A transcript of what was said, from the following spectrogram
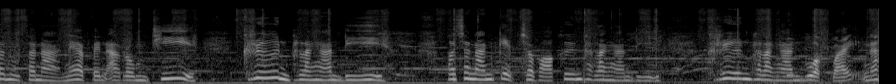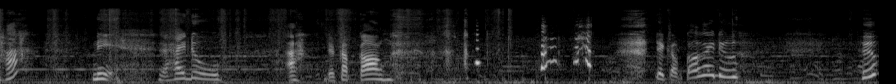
สนุกสนานเนี่ยเป็นอารมณ์ที่คลื่นพลังงานดี เพราะฉะนั้นเก็บเฉพาะคลื่นพลังงานดี คลื่นพลังงานบวกไว้นะคะ นี่เดี๋ยวให้ดูอะเดี๋ยวกลับกล้อง เดี๋ยวกลับกล้องให้ดูฮึบ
